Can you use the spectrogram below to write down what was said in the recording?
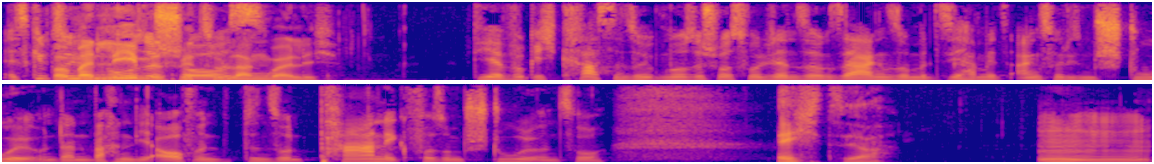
Es gibt Weil so mein Leben ist mir zu langweilig. Die ja wirklich krass sind, so Hypnose-Shows, wo die dann so sagen, so mit, sie haben jetzt Angst vor diesem Stuhl und dann wachen die auf und sind so in Panik vor so einem Stuhl und so. Echt, ja? Mhm.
